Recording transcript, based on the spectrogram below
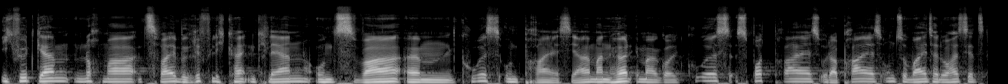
ich würde gern nochmal zwei Begrifflichkeiten klären und zwar ähm, Kurs und Preis. Ja, man hört immer Goldkurs, Spotpreis oder Preis und so weiter. Du hast jetzt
